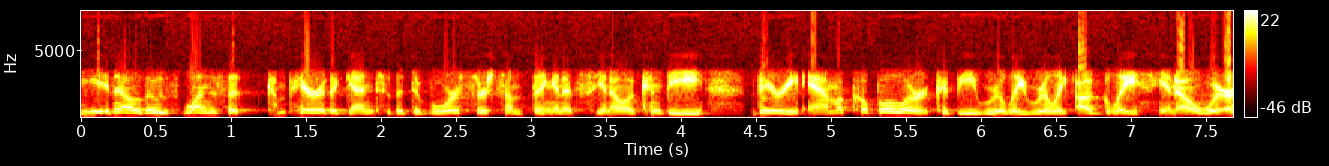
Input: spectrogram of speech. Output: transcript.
you know, those ones that compare it again to the divorce or something, and it's, you know, it can be very amicable or it could be really, really ugly, you know, where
